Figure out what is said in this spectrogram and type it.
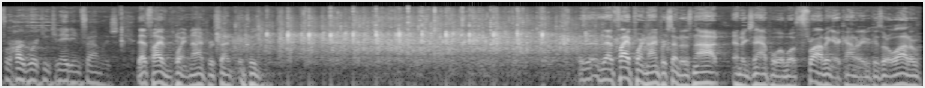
for hardworking Canadian families. That 5.9% includes. That 5.9% is not an example of a throbbing economy because there are a lot of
